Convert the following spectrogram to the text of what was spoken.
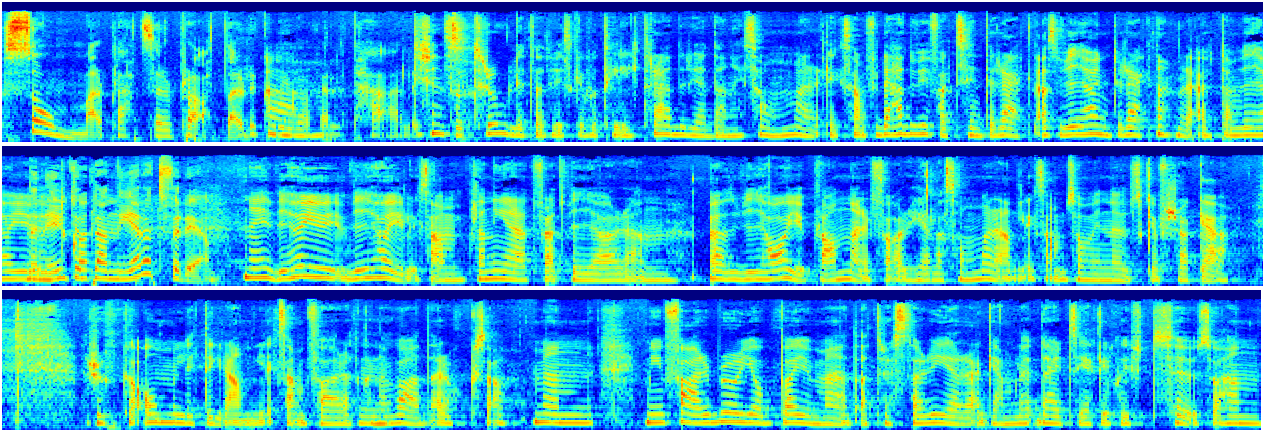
sommarplatser och pratar. Det kommer ja. ju vara väldigt härligt. Det känns otroligt att vi ska få tillträde redan i sommar. Liksom. För det hade vi faktiskt inte räknat. Alltså, vi har inte räknat med det. Utan vi har ju Men ni har ju inte planerat för det. Nej, vi har ju, vi har ju liksom planerat för att vi gör en... Alltså, vi har ju planer för hela sommaren liksom, som vi nu ska försöka rucka om lite grann liksom, för att kunna mm. vara där också. Men min farbror jobbar ju med att restaurera gamla... Det här är ett sekelskifteshus och han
